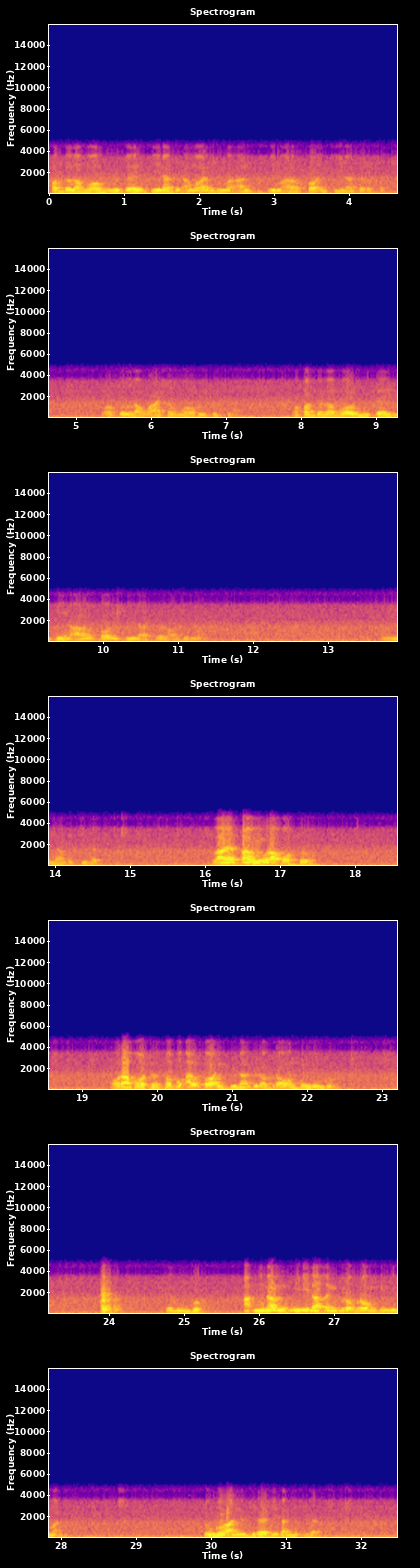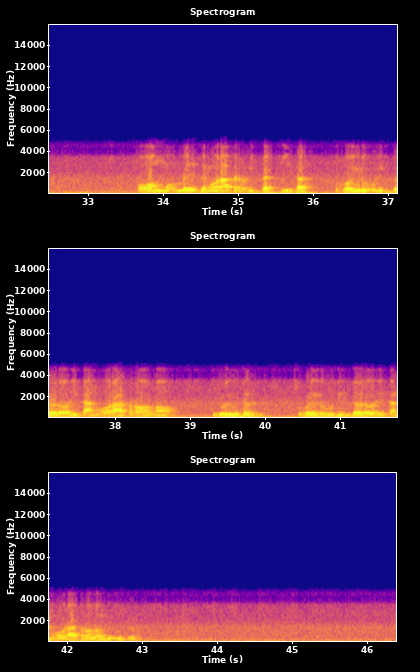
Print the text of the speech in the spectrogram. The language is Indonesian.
Faddala Allahu mujahidina bi amwalihim wa anfusihim 'alal qa'idina daraja. Wa kullu wa'ada Allahu al-husna. Wa faddala Allahu mujahidina 'alal qa'idina ajran 'azima. Ini yang jihad. La yastawi ora padha ora padha sapa alqa iduna pira-pira wong sing lungguh sing lungguh minal mukminina sing pira-pira wong sing iman lungguh anil jihad dan jihad wong mukmin sing ora terlibat jihad ghairu ulid dorori kang ora krana duwe udur. Ghairu ulid dorori kang ora krana duwe udur.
